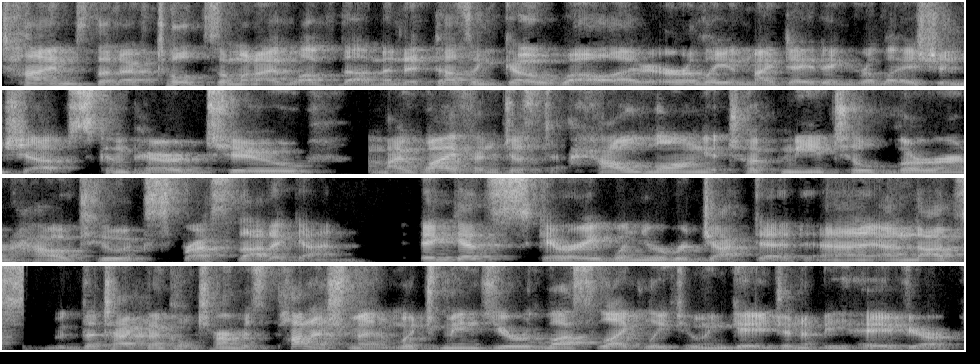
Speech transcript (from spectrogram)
times that I've told someone I love them and it doesn't go well I, early in my dating relationships compared to my wife and just how long it took me to learn how to express that again it gets scary when you're rejected. And, and, that's the technical term is punishment, which means you're less likely to engage in a behavior.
